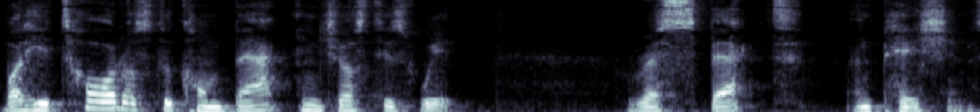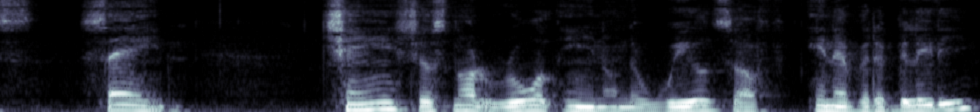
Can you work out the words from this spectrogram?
But he taught us to combat injustice with respect and patience, saying, Change does not roll in on the wheels of inevitability,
